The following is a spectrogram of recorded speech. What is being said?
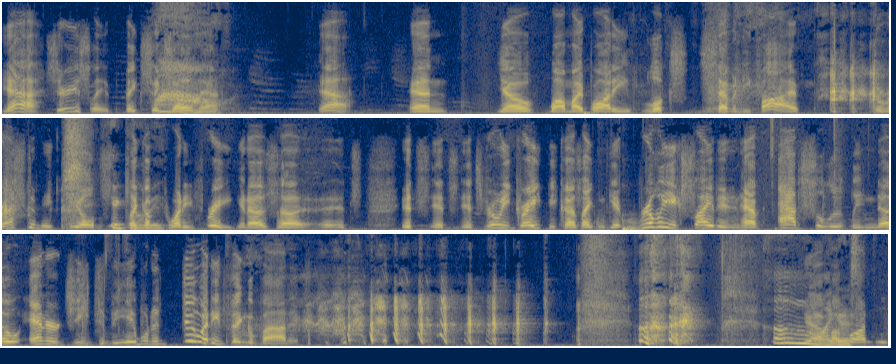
yeah, seriously, big six zero, wow. man. Yeah, and you know, while my body looks 75, the rest of me feels like I'm 23. You know, so it's it's it's it's really great because I can get really excited and have absolutely no energy to be able to do anything about it. oh yeah, my, my body,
